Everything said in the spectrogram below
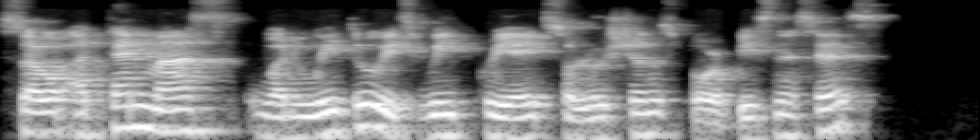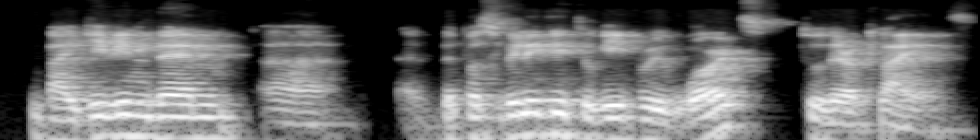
So at Tenmas, what we do is we create solutions for businesses by giving them uh, the possibility to give rewards to their clients.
